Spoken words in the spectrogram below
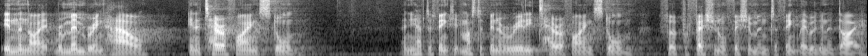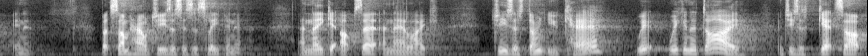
in the night, remembering how in a terrifying storm, and you have to think it must have been a really terrifying storm for professional fishermen to think they were going to die in it. But somehow Jesus is asleep in it, and they get upset and they're like, Jesus, don't you care? We're, we're going to die. And Jesus gets up,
